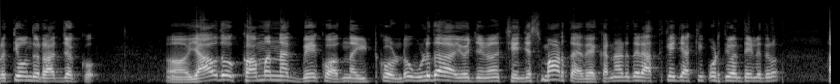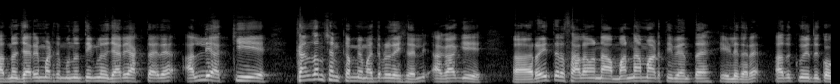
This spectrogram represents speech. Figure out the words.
ಪ್ರತಿಯೊಂದು ರಾಜ್ಯಕ್ಕೂ ಯಾವುದು ಕಾಮನ್ ಆಗಿ ಬೇಕು ಅದನ್ನ ಇಟ್ಕೊಂಡು ಉಳಿದ ಯೋಜನೆಗಳನ್ನ ಚೇಂಜಸ್ ಮಾಡ್ತಾ ಇದೆ. ಕರ್ನಾಟಕದಲ್ಲಿ ಹತ್ತು ಕೆ ಜಿ ಅಕ್ಕಿ ಕೊಡ್ತೀವಿ ಅಂತ ಹೇಳಿದರು. ಅದನ್ನ ಜಾರಿ ಮಾಡ್ತೀವಿ ಮುಂದಿನ ತಿಂಗಳು ಜಾರಿ ಆಗ್ತಾ ಇದೆ. ಅಲ್ಲಿ ಅಕ್ಕಿ ಕನ್ಸಂಪ್ಷನ್ ಕಮ್ಮಿ ಮಧ್ಯಪ್ರದೇಶದಲ್ಲಿ. ಹಾಗಾಗಿ ರೈತರ ಸಾಲವನ್ನು ಮನ್ನಾ ಮಾಡ್ತೀವಿ ಅಂತ ಹೇಳಿದ್ದಾರೆ. ಅದಕ್ಕೂ ಇದಕ್ಕೂ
